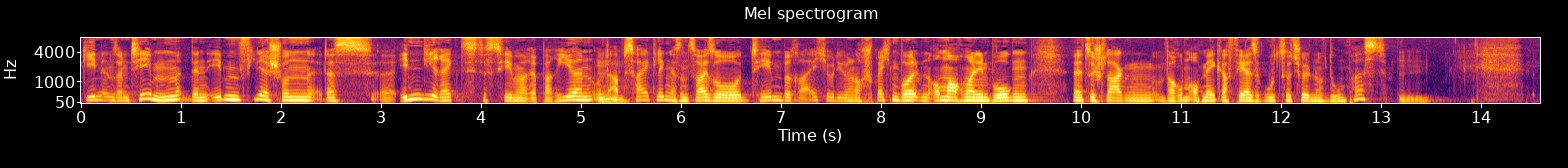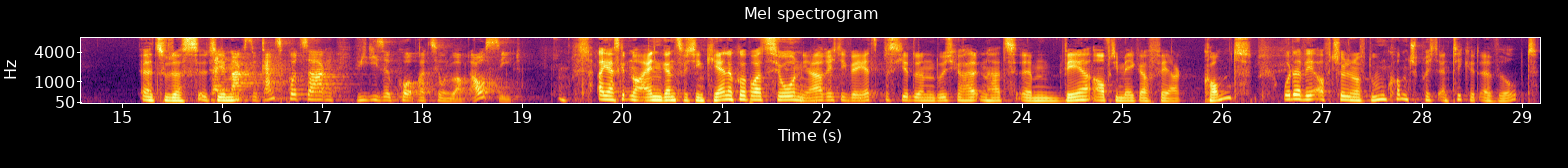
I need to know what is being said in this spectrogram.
gehen in unseren Themen, denn eben fiel ja schon das äh, indirekt das Thema Reparieren und Upcycling. Das sind zwei so Themenbereiche, über die wir noch sprechen wollten, um auch mal den Bogen äh, zu schlagen, warum auch Maker Fair so gut zu Children of Doom passt. Äh, zu das Vielleicht Thema. magst du ganz kurz sagen, wie diese Kooperation überhaupt aussieht. Ah ja, es gibt noch einen ganz wichtigen Kern der Kooperation. Ja, richtig, wer jetzt bis hier dann durchgehalten hat, ähm, wer auf die Maker Fair kommt oder wer auf Children of Doom kommt, sprich ein Ticket erwirbt,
